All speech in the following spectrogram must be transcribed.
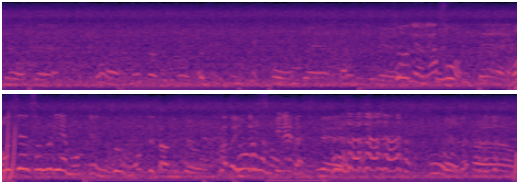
幸せ。いや本当に結構温泉大好きでそうだよね。そう。温泉ソムリエ持ってんの？そう思ってたんですよ。ただ行かしきれなくて。そうだから温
